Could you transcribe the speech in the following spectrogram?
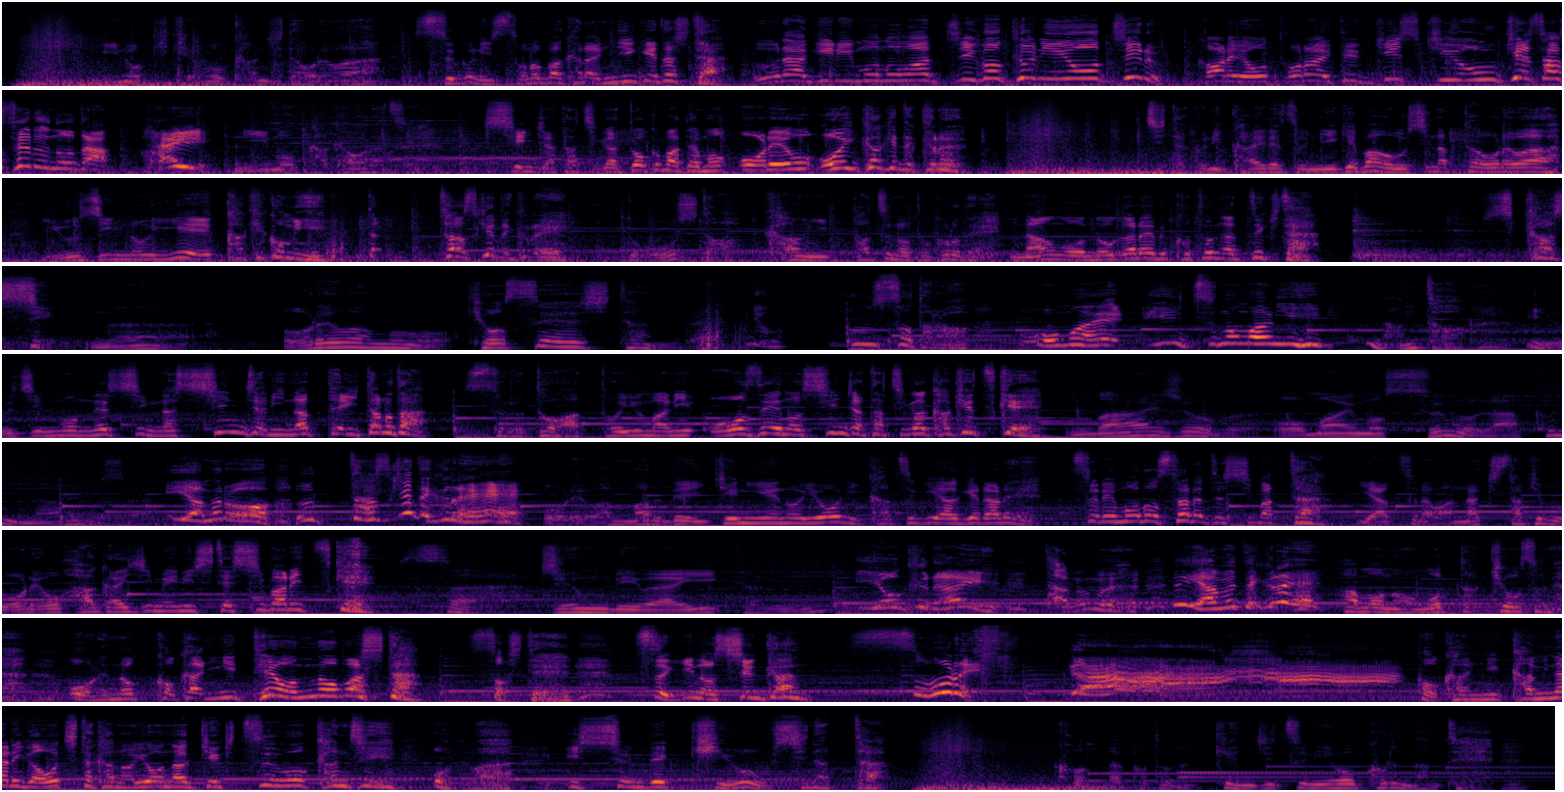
の危険を感じた俺はすぐにその場から逃げ出した。裏切り者は地獄に落ちる。彼を捕らえて儀式を受けさせるのだ。はい。にもかかわらず信者たちがどこまでも俺を追いかけてくる。自宅に帰れず逃げ場を失った俺は友人の家へ駆け込み。た助けてくれ。どうした？間一髪のところで難を逃れることができた。しかしなあ。俺はもう虚勢したんだ嘘だろ。お前いつの間になんと友人も熱心な信者になっていたのだ。するとあっという間に大勢の信者たちが駆けつけ。大丈夫。お前もすぐ楽になれるさやめろ。助けてくれ。俺はまるで生贄のように担ぎ上げられ連れ戻されてしまった。奴らは泣き叫ぶ俺を羽交い締めにして縛り付け。さあ準備はいいかね？よくない。頼む。やめてくれ。刃物を持った教祖が俺の股間に手を伸ばした。そして次の瞬間それ。股間に雷が落ちたかのような激痛を感じ俺は一瞬で気を失った。こんなことが現実に起こるなんて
